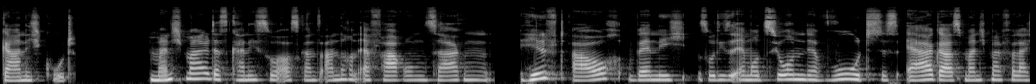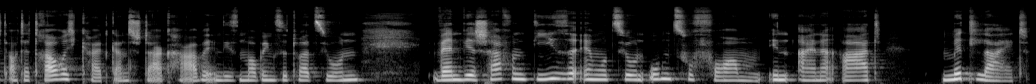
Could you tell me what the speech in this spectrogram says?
gar nicht gut. Manchmal, das kann ich so aus ganz anderen Erfahrungen sagen, hilft auch, wenn ich so diese Emotionen der Wut, des Ärgers, manchmal vielleicht auch der Traurigkeit ganz stark habe in diesen Mobbing-Situationen, wenn wir schaffen, diese Emotion umzuformen in eine Art Mitleid.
